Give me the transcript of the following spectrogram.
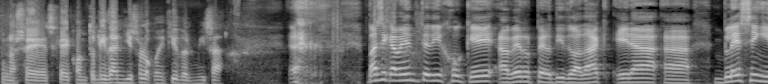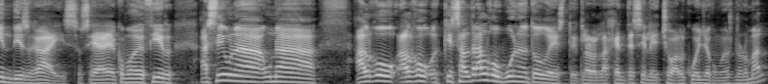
No sé, es que con Tony Danji solo coincido en misa. Básicamente dijo que haber perdido a Dak era ah, blessing in disguise. O sea, como decir, ha sido una, una. algo. algo. que saldrá algo bueno de todo esto. Y claro, la gente se le echó al cuello, como es normal.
